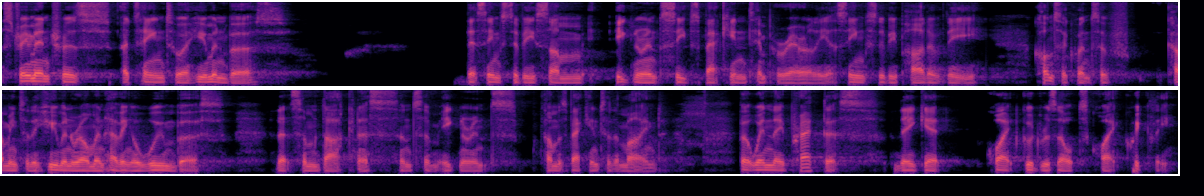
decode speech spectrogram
stream enterers attain to a human birth, there seems to be some ignorance seeps back in temporarily. It seems to be part of the consequence of coming to the human realm and having a womb birth, that some darkness and some ignorance comes back into the mind. But when they practice, they get quite good results quite quickly.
